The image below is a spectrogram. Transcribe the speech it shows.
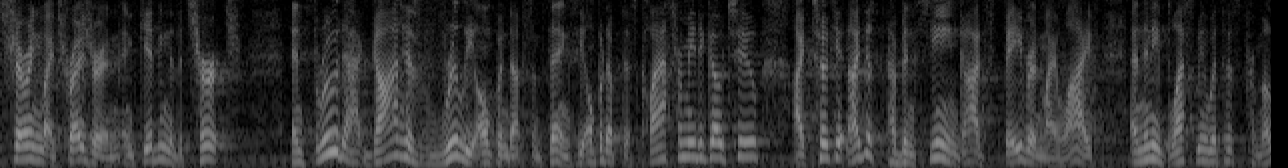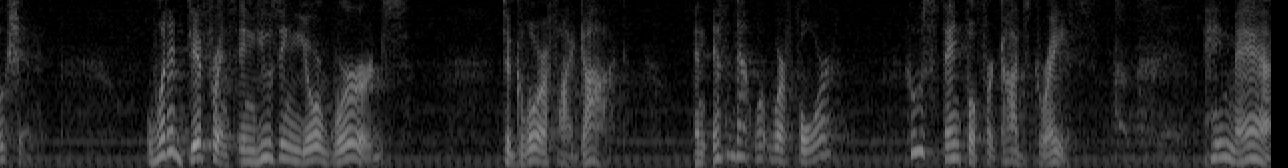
sharing my treasure and, and giving to the church. And through that, God has really opened up some things. He opened up this class for me to go to. I took it, and I just have been seeing God's favor in my life. And then He blessed me with His promotion. What a difference in using your words to glorify God. And isn't that what we're for? Who's thankful for God's grace? Amen.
